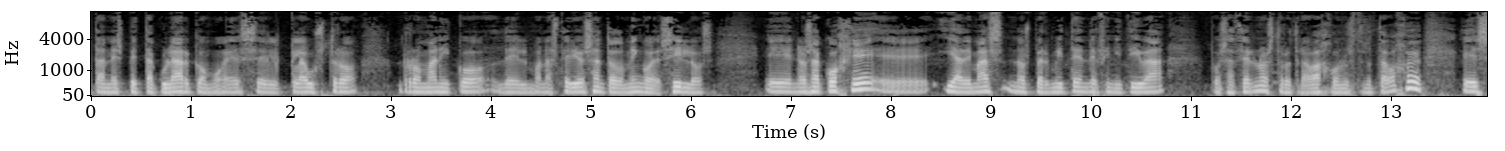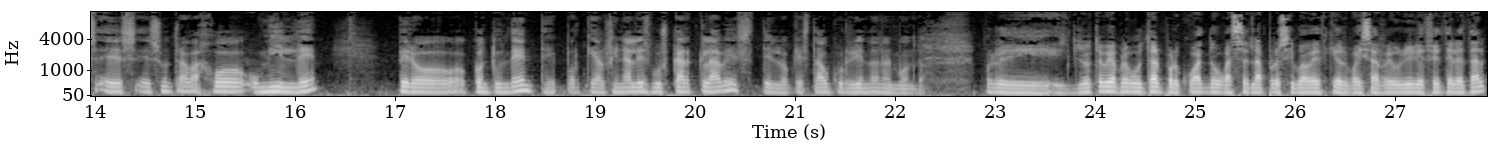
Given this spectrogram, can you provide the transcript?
tan espectacular como es el claustro románico del monasterio de Santo Domingo de Silos. Eh, nos acoge eh, y además nos permite en definitiva pues hacer nuestro trabajo. Nuestro trabajo es, es, es un trabajo humilde, pero contundente, porque al final es buscar claves de lo que está ocurriendo en el mundo. Bueno, y, no te voy a preguntar por cuándo va a ser la próxima vez que os vais a reunir, etcétera tal,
